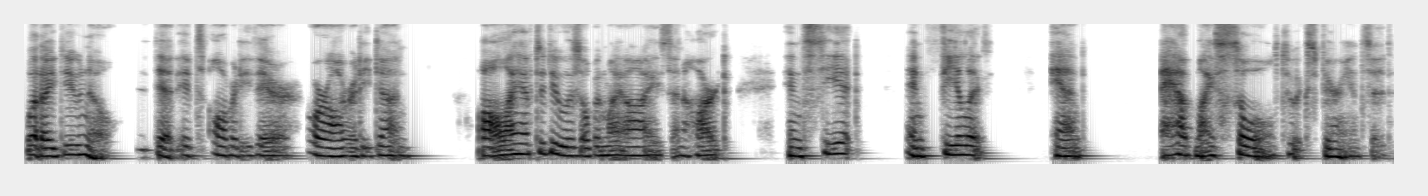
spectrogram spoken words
What I do know that it's already there or already done. All I have to do is open my eyes and heart and see it and feel it and have my soul to experience it.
